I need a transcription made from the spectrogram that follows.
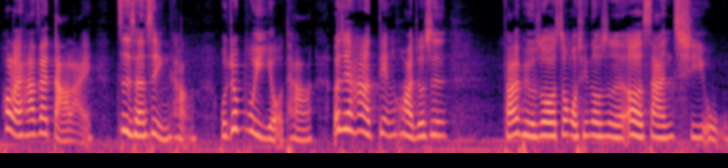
后来他再打来自称是银行，我就不疑有他。而且他的电话就是，反正比如说中国信托是二三七五，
